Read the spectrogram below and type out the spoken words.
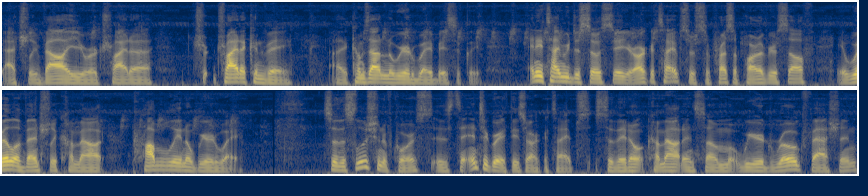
actually value or try to tr- try to convey. Uh, it comes out in a weird way, basically. Anytime you dissociate your archetypes or suppress a part of yourself, it will eventually come out, probably in a weird way. So, the solution, of course, is to integrate these archetypes so they don't come out in some weird rogue fashion.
